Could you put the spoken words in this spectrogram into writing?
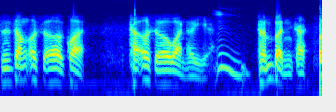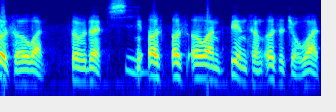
十张二十二块，才二十二万而已。嗯，成本你才二十二万，对不对？是，你二二十二万变成二十九万，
